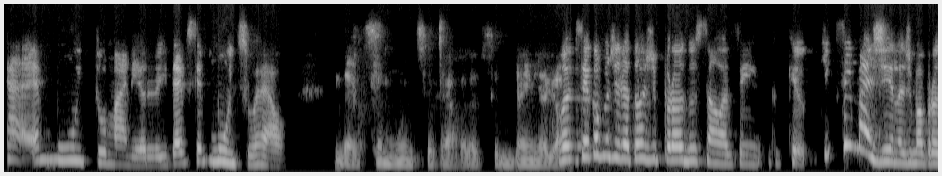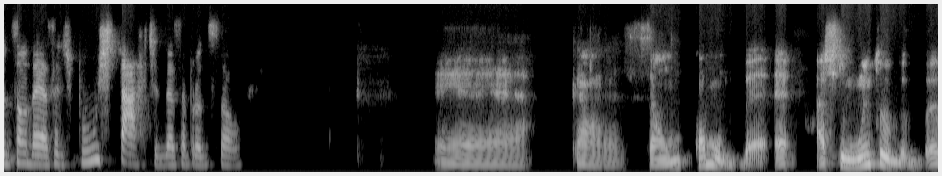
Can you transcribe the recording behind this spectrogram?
Cara, é muito maneiro e deve ser muito surreal. Deve ser muito surreal, deve ser bem legal. Você, como diretor de produção, assim, o que, que, você imagina de uma produção dessa? Tipo, um start dessa produção? É, cara, são como. É, é, acho que muito é,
